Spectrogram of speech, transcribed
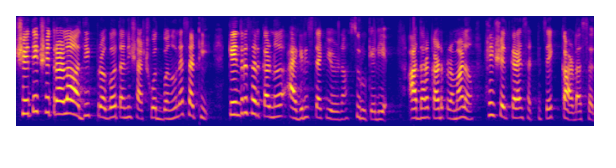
शेती क्षेत्राला अधिक प्रगत आणि शाश्वत बनवण्यासाठी केंद्र सरकारनं ॲग्रीस्टॅक योजना सुरू केली आहे. आधार कार्ड प्रमाणे हे शेतकऱ्यांसाठीचं एक कार्ड असेल.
